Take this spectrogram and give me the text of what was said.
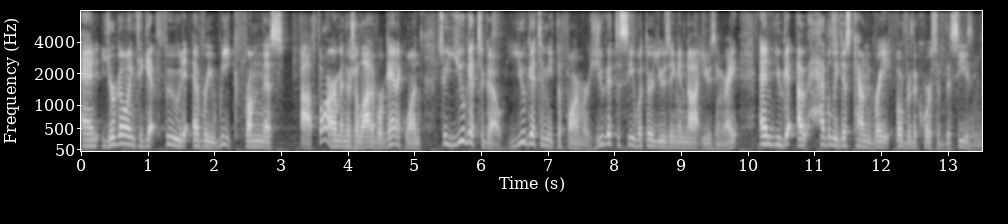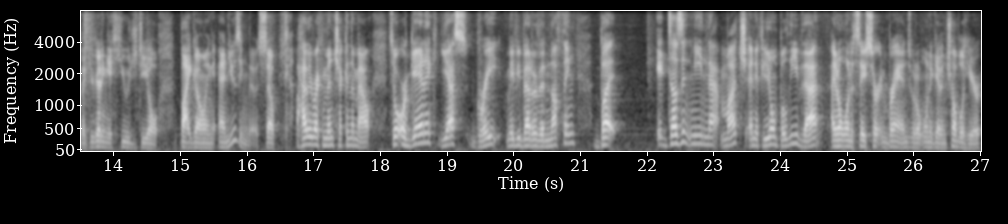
and you're going to get food every week from this uh, farm, and there's a lot of organic ones. So you get to go, you get to meet the farmers, you get to see what they're using and not using, right? And you get a heavily discounted rate over the course of the season. Like you're getting a huge deal by going and using those. So I highly recommend checking them out. So organic, yes, great, maybe better than nothing, but it doesn't mean that much. And if you don't believe that, I don't want to say certain brands, we don't want to get in trouble here,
